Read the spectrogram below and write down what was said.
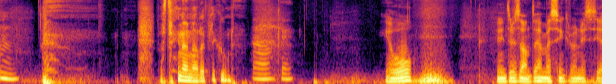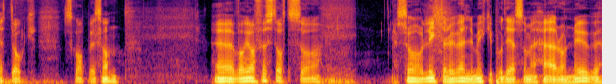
Mm. Fast det är en annan reflektion. Ja, okay. Jo, det är intressant det här med synkronicitet och skapelsen. Eh, vad jag har förstått så, så litar du väldigt mycket på det som är här och nu.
